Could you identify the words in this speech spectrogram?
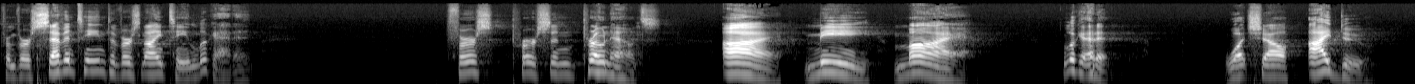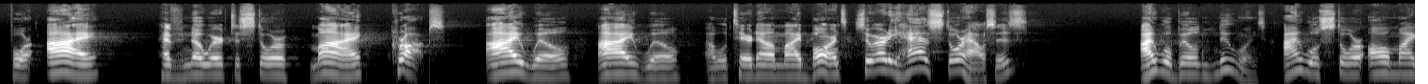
from verse 17 to verse 19. Look at it. First person pronouns I, me, my. Look at it. What shall I do? For I have nowhere to store my crops. I will, I will I will tear down my barns. So he already has storehouses. I will build new ones. I will store all my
